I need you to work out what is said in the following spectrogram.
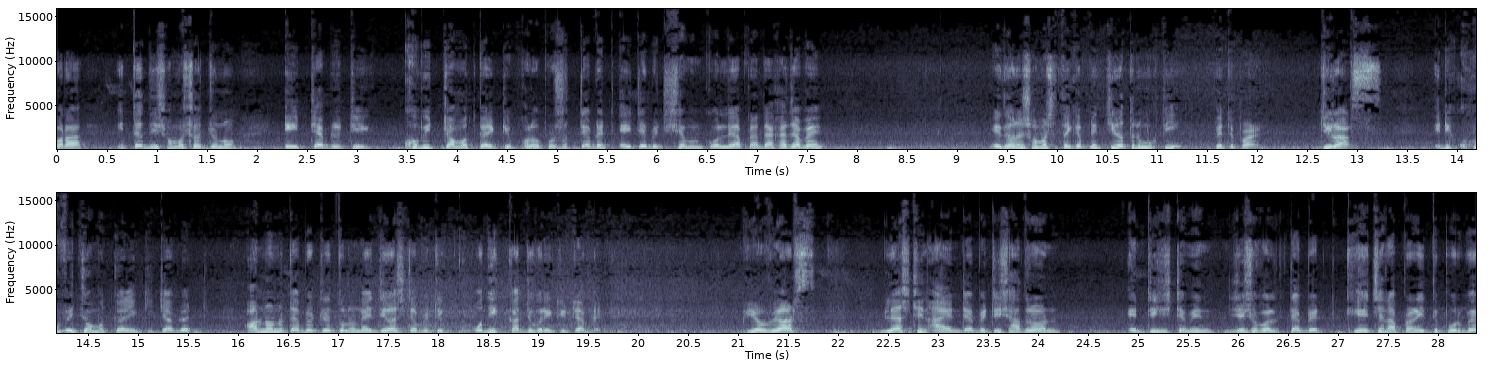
পড়া ইত্যাদি সমস্যার জন্য এই ট্যাবলেটটি খুবই চমৎকার একটি ফলপ্রসূ ট্যাবলেট এই ট্যাবলেটটি সেবন করলে আপনার দেখা যাবে এই ধরনের সমস্যা থেকে আপনি চিরতর মুক্তি পেতে পারেন। জিলার্স, এটি খুবই চমৎকার একটি ট্যাবলেট। অন্যান্য ট্যাবলেটের তুলনায় জিলার্স ট্যাবলেটটি অধিক কার্যকরী একটি ট্যাবলেট। প্রিয় ভিউয়ার্স, ব্লাস্টিন আয়ন ট্যাবলেটটি সাধারণ অ্যান্টিহিস্টামিন যে সকল ট্যাবলেট খেয়েছেন আপনারা ইতিপূর্বে,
